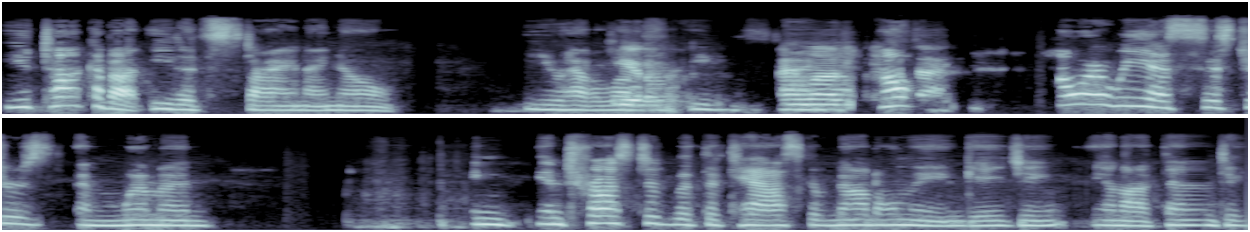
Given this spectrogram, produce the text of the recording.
you talk about Edith Stein. I know you have a love for Edith Stein. I love how, Stein. How are we as sisters and women in, entrusted with the task of not only engaging in authentic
